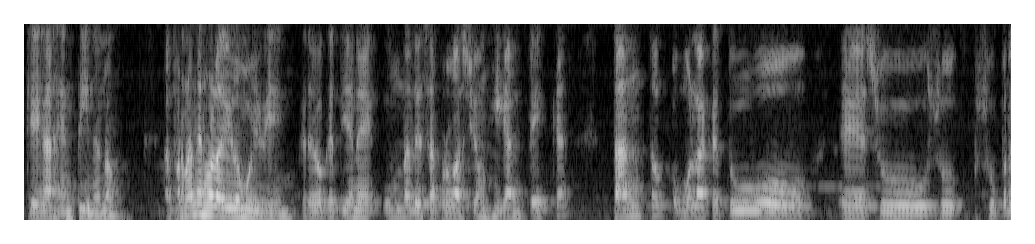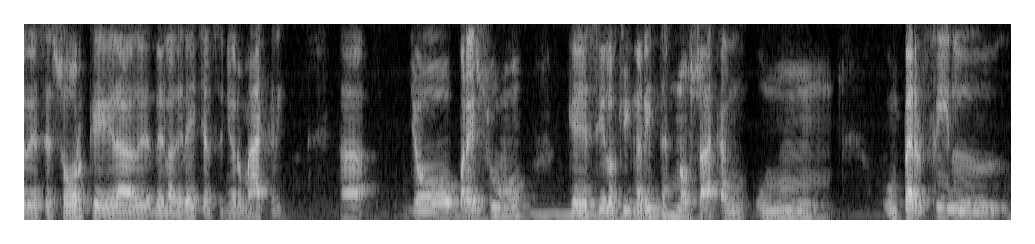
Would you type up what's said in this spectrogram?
que es Argentina, ¿no? A Fernández no le ha ido muy bien. Creo que tiene una desaprobación gigantesca, tanto como la que tuvo eh, su, su, su, predecesor, que era de, de, la derecha, el señor Macri. Uh, yo presumo que si los kirchneristas no sacan un, un perfil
